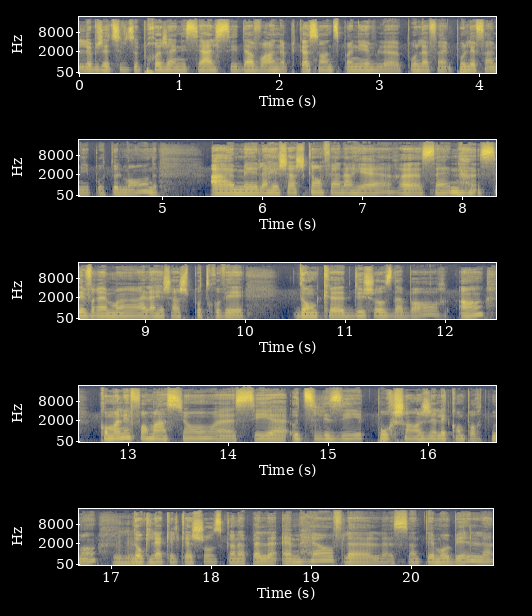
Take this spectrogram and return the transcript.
l'objectif du projet initial, c'est d'avoir une application disponible pour, la pour les familles, pour tout le monde. mais la recherche qu'on fait en arrière, scène, c'est vraiment la recherche pour trouver donc, deux choses d'abord. Un, comment l'information euh, s'est euh, utilisée pour changer les comportements. Mhm. Donc, il y a quelque chose qu'on appelle le M-Health, la, santé mobile.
